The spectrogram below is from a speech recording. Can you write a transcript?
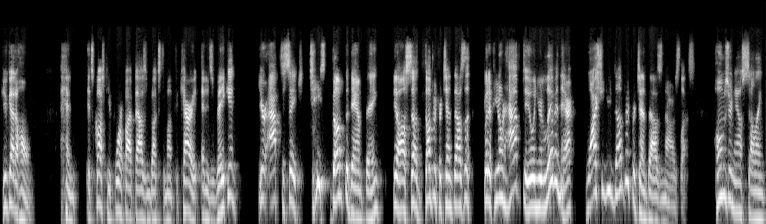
If you've got a home and it's costing you four or five thousand bucks a month to carry it and it's vacant, you're apt to say, geez, dump the damn thing. You know, I'll sell dump it for ten thousand. But if you don't have to and you're living there, why should you dump it for ten thousand dollars less? Homes are now selling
